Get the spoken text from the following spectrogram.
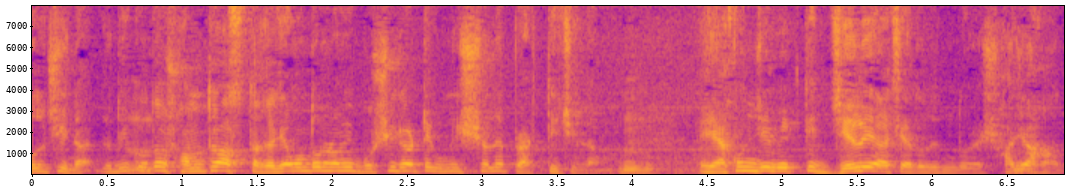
বলছি না। যদি কোথাও সন্ত্রাস থাকে যেমন ধরুন আমি বসিরহাটে উনিশ সালে প্রার্থী ছিলাম। এই এখন যে ব্যক্তি জেলে আছে এতদিন ধরে শাহজাহান।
